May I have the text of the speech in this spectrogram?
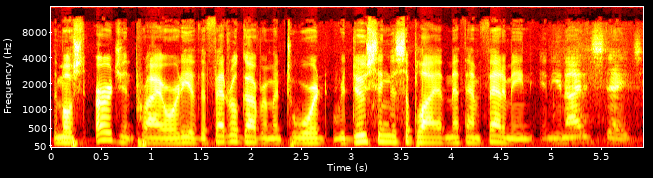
The most urgent priority of the federal government toward reducing the supply of methamphetamine in the United States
